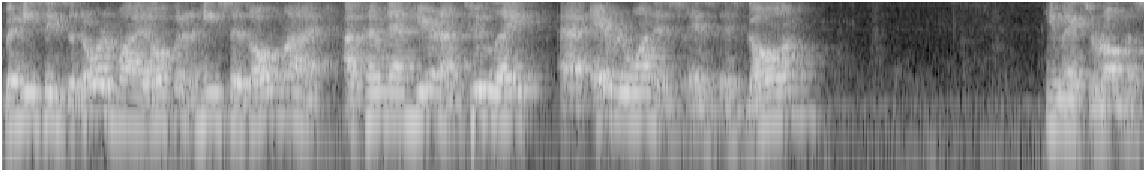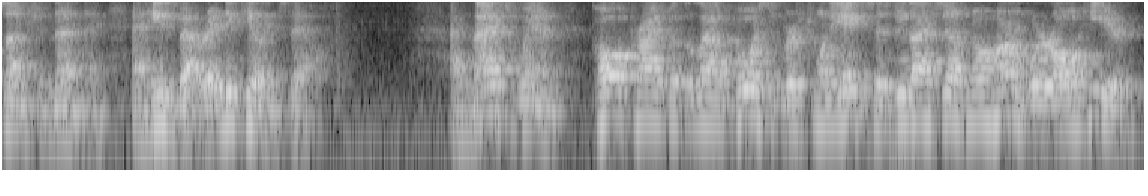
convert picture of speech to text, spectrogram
But he sees the doors wide open, and he says, Oh my, I've come down here and I'm too late. Uh, everyone is, is, is gone. He makes the wrong assumption, doesn't he? And he's about ready to kill himself. And that's when Paul cries with a loud voice in verse 28 and says, Do thyself no harm, we're all here.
